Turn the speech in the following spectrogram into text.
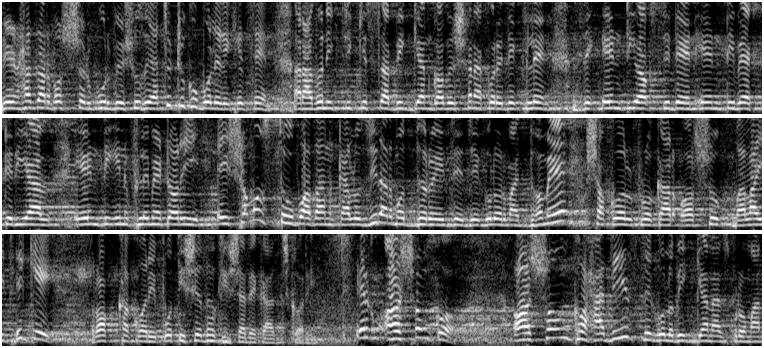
দেড় হাজার বৎসর পূর্বে শুধু এতটুকু বলে রেখেছেন, আর আধুনিক চিকিৎসা বিজ্ঞান গবেষণা করে দেখলেন যে অ্যান্টিঅক্সিডেন্ট, অ্যান্টিব্যাকটেরিয়াল অ্যান্টি ইনফ্লেমেটরি এই সমস্ত উপাদান কালো জিরার মধ্যে রয়েছে যেগুলোর মাধ্যমে সকল প্রকার অসুখ বালাই থেকে রক্ষা করে, প্রতিষেধক হিসাবে কাজ করে। এরকম অসংখ্য অসংখ্য হাদিস যেগুলো বিজ্ঞান আজ প্রমাণ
